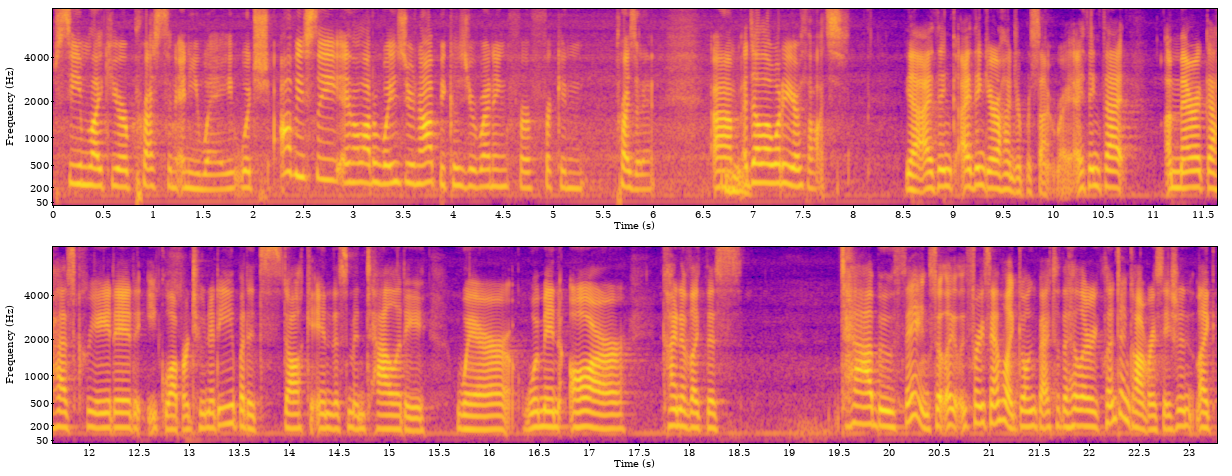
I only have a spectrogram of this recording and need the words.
seem like you're oppressed in any way, which obviously in a lot of ways you're not because you're running for freaking president. Um, mm-hmm. Adela, what are your thoughts? Yeah, I think I think you're 100% right. I think that America has created equal opportunity, but it's stuck in this mentality where women are kind of like this taboo thing. So like for example, like going back to the Hillary Clinton conversation, like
